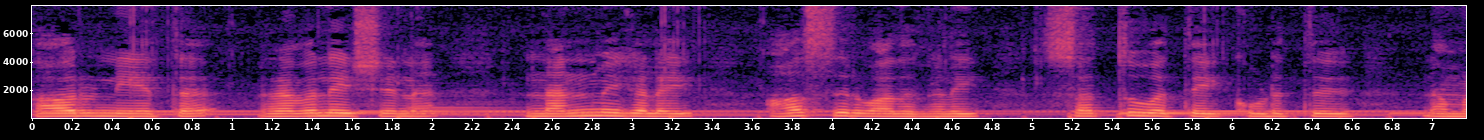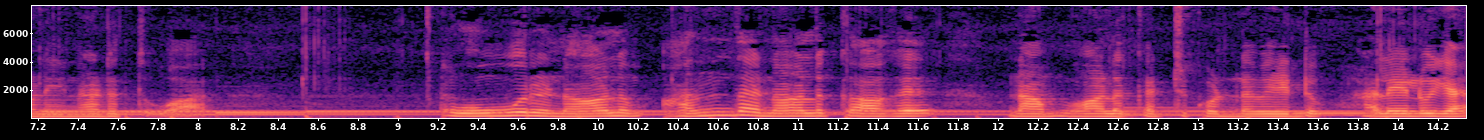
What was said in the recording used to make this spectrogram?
காருண்யத்தை ரெவலேஷனை நன்மைகளை ஆசிர்வாதங்களை சத்துவத்தை கொடுத்து நம்மளை நடத்துவார். ஒவ்வொரு நாளும் அந்த நாளுக்காக நாம் வாழ கற்றுக்கொள்ள வேண்டும். அலையலுயா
